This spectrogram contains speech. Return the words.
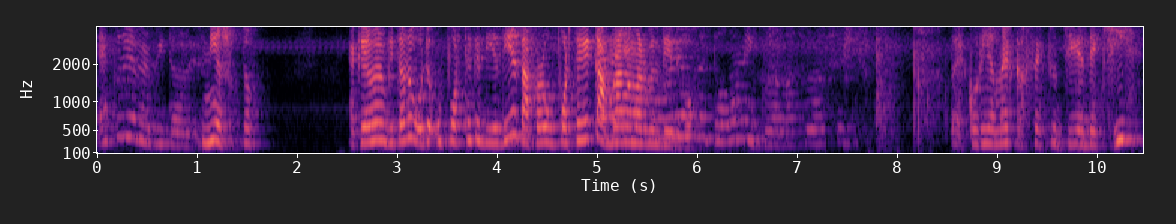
অ্যাকুরিয়ামের ভিতরে। নিয়ে আসো তো অ্যাকোরিয়ামের ভিতরে ওটা উপর থেকে দিয়ে দিয়ে তারপর উপর থেকে কামরাঙা মার্বেল দিয়ে দেবো। তো অনেকগুলো পাথর আছে। তো অ্যাকোরিয়ামের কাছে একটু যেয়ে দেখি।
